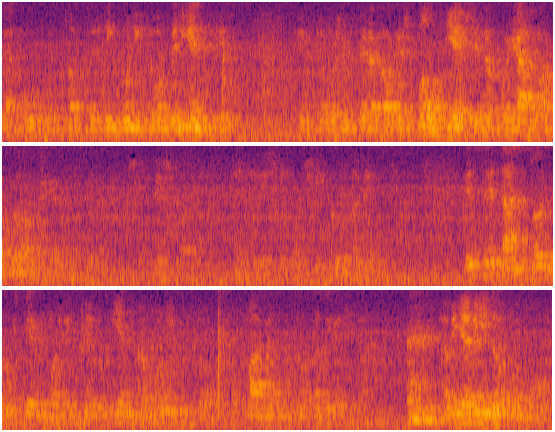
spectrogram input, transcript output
ya no hubo entonces ningún inconveniente en que los emperadores volviesen a apoiar a ortodoxia eso lo dije crudamente. entre tanto en los tiempos en que el viento político soplaba en la iglesia había habido como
